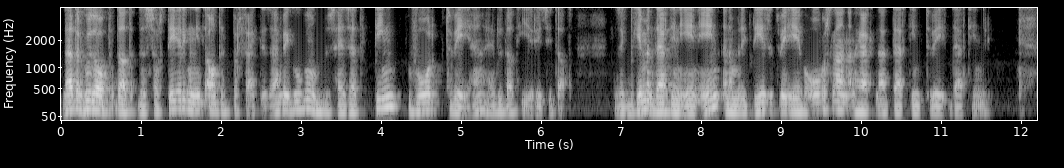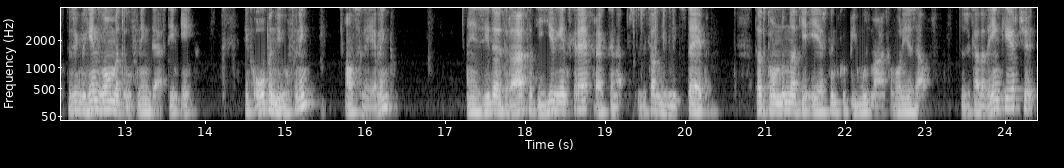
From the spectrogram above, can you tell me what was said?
Let er goed op dat de sortering niet altijd perfect is hè, bij Google. Dus hij zet 10 voor 2. Hè. Hij doet dat hier, je ziet dat. Dus ik begin met 13.1.1 en dan moet ik deze twee even overslaan en dan ga ik naar 13.2, 13.3. Dus ik begin gewoon met de oefening 13.1. Ik open die oefening als leerling. En je ziet uiteraard dat je hier geen schrijfrechten hebt. Dus ik kan hier niet typen. Dat komt omdat je eerst een kopie moet maken voor jezelf. Dus ik ga dat één keertje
